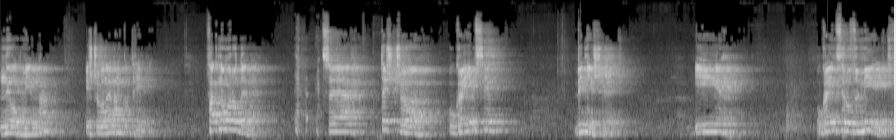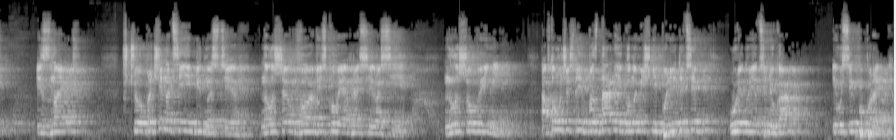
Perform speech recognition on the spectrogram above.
неодмінно і що вони нам потрібні. Факт номер один це те, що українці біднішають. І українці розуміють і знають, що причина цієї бідності не лише в військовій агресії Росії, не лише у війні, а в тому числі і в бездарній економічній політиці уряду Яценюка і усіх попередніх.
